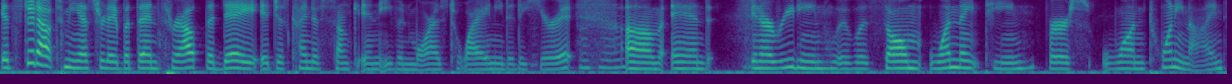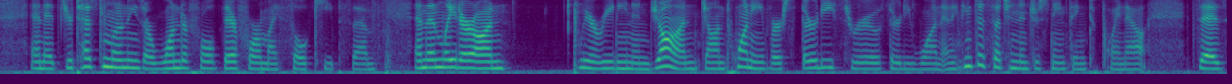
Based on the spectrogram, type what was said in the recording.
it stood out to me yesterday, but then throughout the day, it just kind of sunk in even more as to why I needed to hear it. Um, and in our reading, it was Psalm 119, verse 129, and it's Your testimonies are wonderful, therefore my soul keeps them. And then later on, we are reading in John, John 20, verse 30 through 31. And I think this is such an interesting thing to point out. It says,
